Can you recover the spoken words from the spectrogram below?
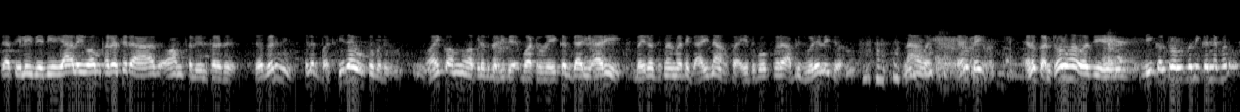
ત્યાં પેલી બેબી આ લઈ, આમ ફરે છે આમ ફરીને ફરે છે. ને એટલે ભટકી જાય ઉડતો બધું. નહીં કામનું આપણે તો બધી બે બોટલો એક જ ગાડી હારી બૈરો છોકરા માટે ગાડી ના અપાય. એ તો કોઈક ફરે, આપણી જોડે લઈ જવાનું. ના હોય. એનું કઈ, એનો કંટ્રોલ હોય છે ડી કંટ્રોલ બધી કરીને ખરો.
